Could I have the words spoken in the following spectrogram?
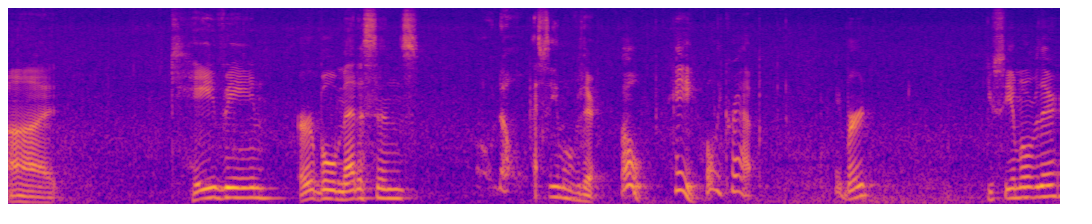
uh, caving, herbal medicines. Oh no, I see him over there. Oh, hey, holy crap. Hey, bird. You see him over there?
